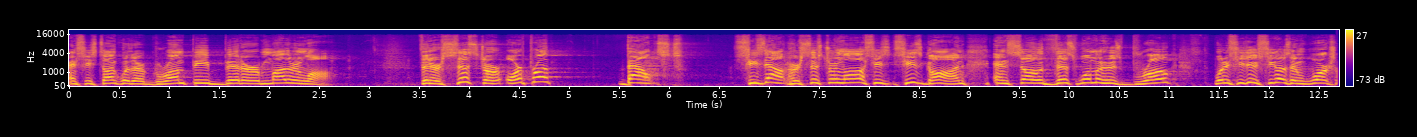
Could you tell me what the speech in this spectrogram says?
And she stunk with her grumpy, bitter mother in law. Then her sister, Orpah, bounced. She's out. Her sister in law, she's, she's gone. And so this woman who's broke, what does she do? She goes and works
